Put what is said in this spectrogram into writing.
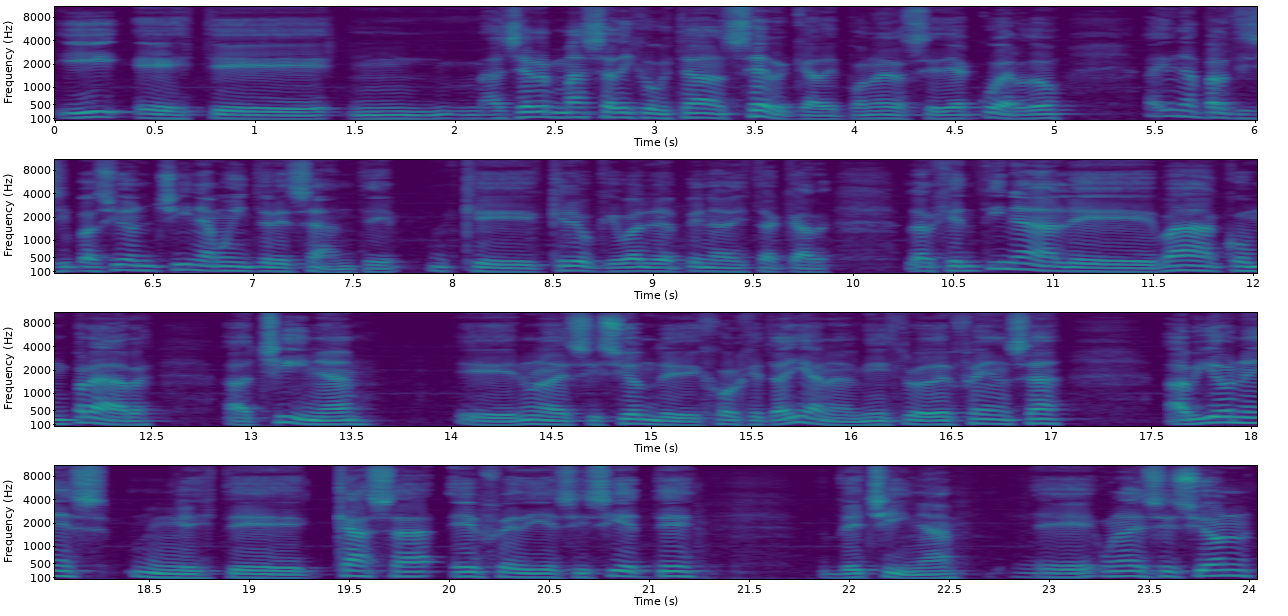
Y este, mm, ayer Massa dijo que estaban cerca de ponerse de acuerdo. Hay una participación china muy interesante que creo que vale la pena destacar. La Argentina le va a comprar a China, eh, en una decisión de Jorge Tayana, el ministro de Defensa, aviones mm, este, Casa F-17 de China. Eh, una decisión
